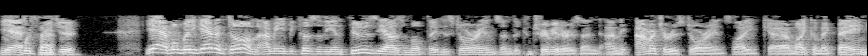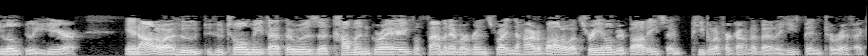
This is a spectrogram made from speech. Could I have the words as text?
Yes, we do. Yeah, but we'll get it done. I mean, because of the enthusiasm of the historians and the contributors and, and amateur historians like uh, Michael McBain locally here in Ottawa who who told me that there was a common grave of famine immigrants right in the heart of Ottawa, 300 bodies, and people have forgotten about it. He's been terrific.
